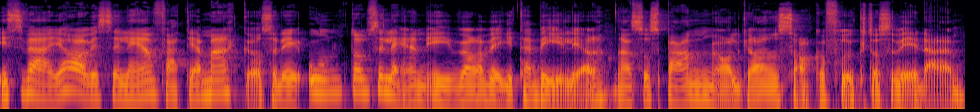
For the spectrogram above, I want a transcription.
I Sverige har vi selenfattiga marker, så det är ont om selen i våra vegetabilier, alltså spannmål, grönsaker, frukt och så vidare.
